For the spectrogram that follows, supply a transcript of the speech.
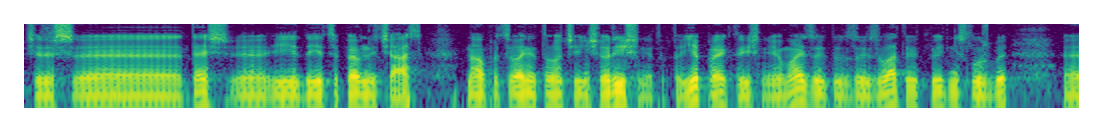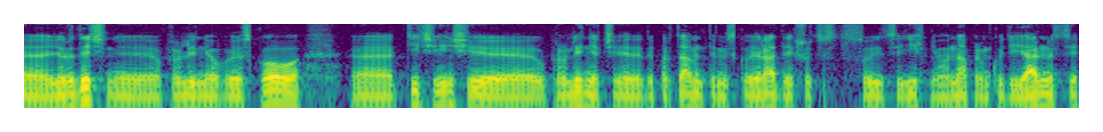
через е, те ж, е, і дається певний час на опрацювання того чи іншого рішення. Тобто є проект рішення, його мають завізувати відповідні служби, е, юридичні управління обов'язково. е, ті чи інші е, управління чи департаменти міської ради, якщо це стосується їхнього напрямку діяльності,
